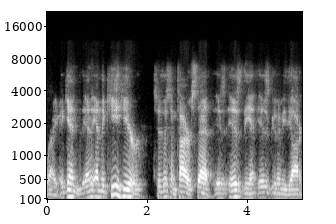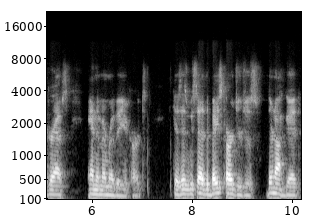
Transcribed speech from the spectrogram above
Right. Again, and, and the key here to this entire set is is the is going to be the autographs and the memorabilia cards, because as we said, the base cards are just they're not good.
